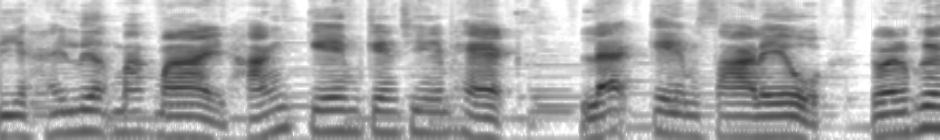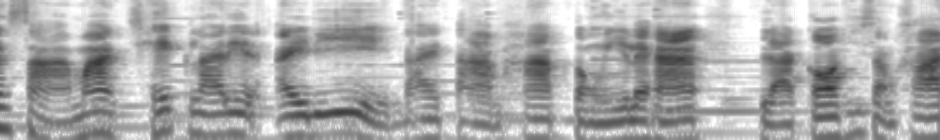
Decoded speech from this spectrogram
เดียให้เลือกมากมาย ทั้งเกมเกมชินแพกและเกมซาเรลโดยเพื่อนสามารถเช็ครายละเอียด ID ได้ตามภาพตรงนี้เลยฮะ แล้วก็ที่สำคัญ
